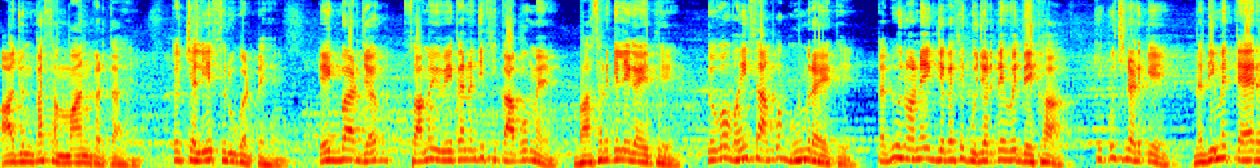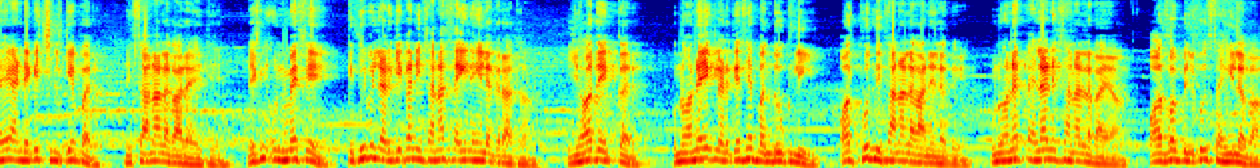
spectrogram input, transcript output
आज उनका सम्मान करता है। तो चलिए शुरू करते हैं। एक बार जब स्वामी विवेकानंद जी शिकागो में भाषण के लिए गए थे तो वो वहीं शाम को घूम रहे थे। तभी उन्होंने एक जगह से गुजरते हुए देखा कि कुछ लड़के नदी में तैर रहे अंडे के छिलके पर निशाना लगा रहे थे। लेकिन उनमें से किसी भी लड़के का निशाना सही नहीं लग रहा था। यह देखकर उन्होंने एक लड़के से बंदूक ली और खुद निशाना लगाने लगे। उन्होंने पहला निशाना लगाया और वह बिल्कुल सही लगा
